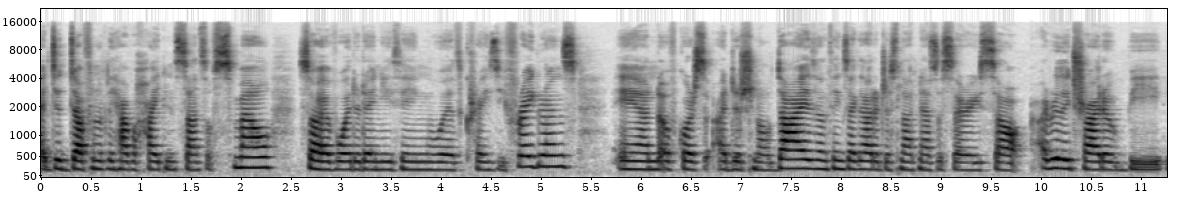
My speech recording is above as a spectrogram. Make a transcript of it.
I did definitely have a heightened sense of smell, so I avoided anything with crazy fragrance, and of course additional dyes and things like that are just not necessary, so I really try to be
